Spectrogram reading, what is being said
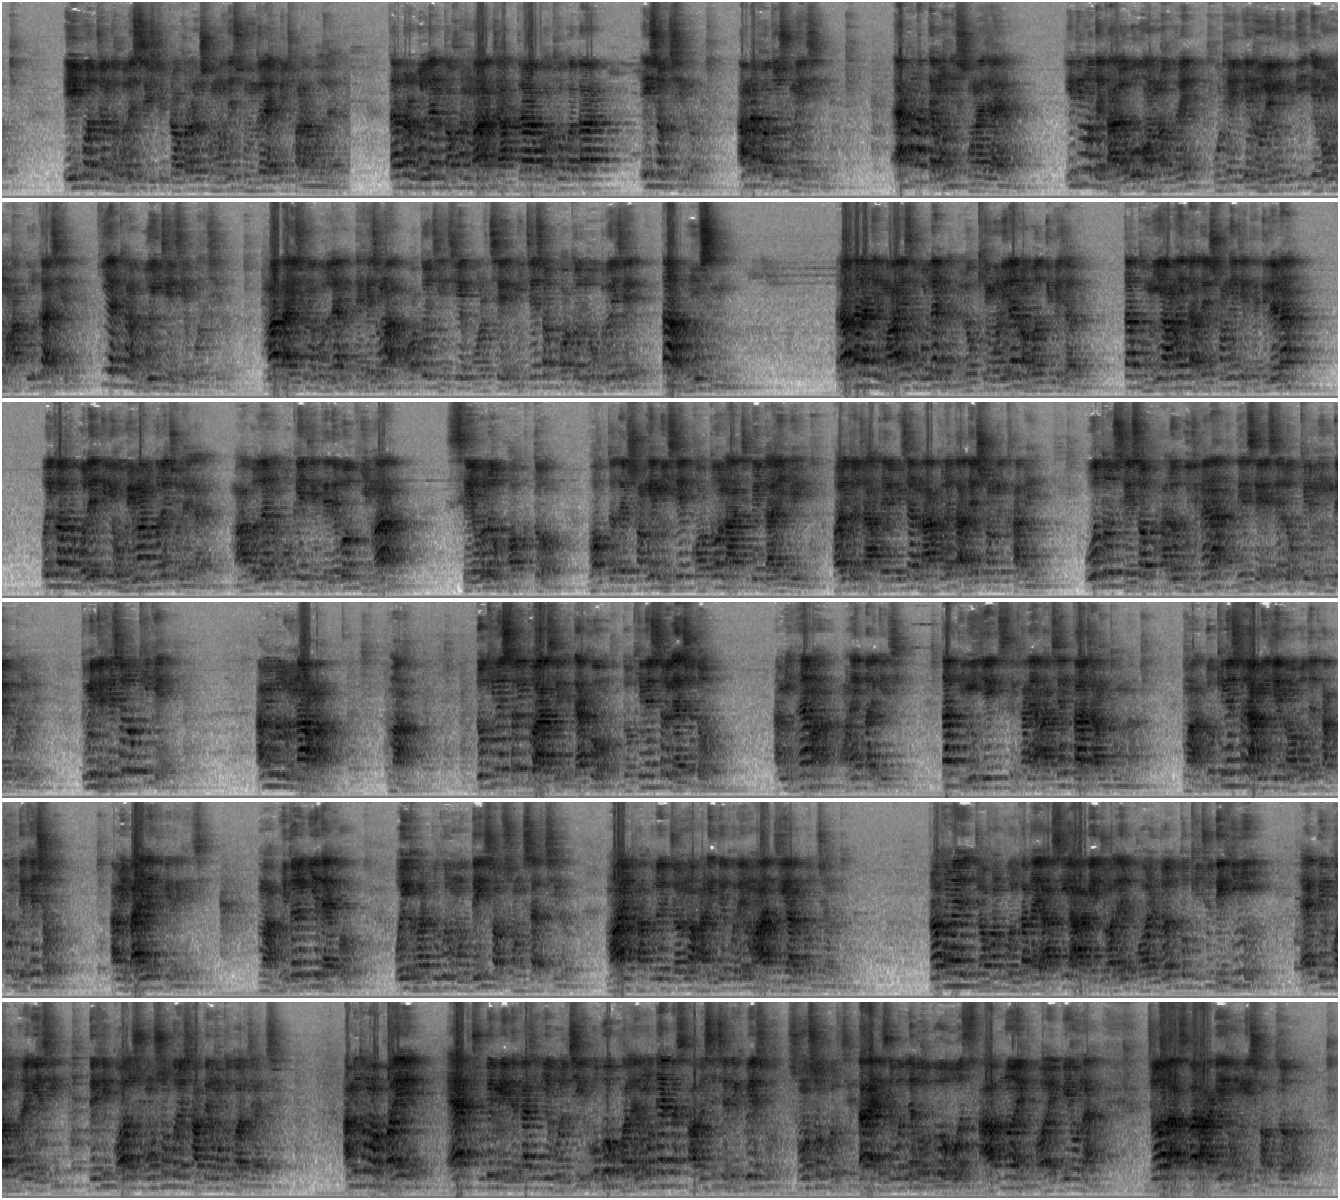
এই পর্যন্ত বলে সৃষ্টি প্রকরণ সম্বন্ধে সুন্দর একটি ছড়া বললেন। তারপর বললেন, তখন মা, যাত্রা, কথকতা, এইসব ছিল। আমরা কত শুনেছি। এখন আর তেমনই শোনা যায় না। ইতিমধ্যে কালোবউ অন্য ঘরে উঠে গিয়ে নলিনী দিদি এবং মাকুর কাছে কি একখানা বই চেঁচিয়ে পড়ছিল। মা তাই শুনে বললেন, দেখেছ মা কত চেঁচিয়ে পড়ছে, নিচে সব কত লোক রয়েছে, তা হুঁশ নেই রাধারানীর মা এসে বললেন, লক্ষ্মীমণিরা নবদ্বীপে যাবে। তা তুমি আমায় তাদের সঙ্গে যেতে দিলে না? ওই কথা বলে তিনি অভিমান করে চলে গেলেন। মা বললেন, ওকে যেতে দেব কি, মা? সে হলো ভক্ত। ভক্তদের সঙ্গে মিশে কত নাচবে, গাইবে, হয়তো জাতের বিচার না করে তাদের সঙ্গে খাবে। ও তো সেসব ভালো বুঝবে না, দেশে এসে লক্ষ্মীর নিন্দে করবে। তুমি দেখেছ লক্ষ্মীকে? আমি বললাম, না, মা। মা, দক্ষিণেশ্বরেই তো আছে। দেখো, দক্ষিণেশ্বরে গেছো তো? আমি হ্যাঁ মা, অনেকবার গেছি। তা তিনি যে সেখানে আছেন তা জানতুম না। মা, দক্ষিণেশ্বরে আমি যে নবতে থাকতুম, দেখেছ? আমি বাইরে থেকে দেখেছি। মা, ভিতরে গিয়ে দেখো, ওই ঘরটুকুর মধ্যেই সব সংসার ছিল। মায়ের ঠাকুরের জন্য হাড়িতে করে মা জিয়ার পর্যন্ত। প্রথমে যখন কলকাতায় আসি, আগে জলের কল টল তো কিছু দেখিনি। একদিন কল ঘরে গেছি, দেখি কল শোঁ করে সাপের মতো গর্জাচ্ছে। আমি তোমার ভয়ে এক ছুটে মেয়েদের কাছে গিয়ে বলছি, ওগো, কলের মধ্যে একটা সাপ এসেছে, দেখবে এসো। শোঁ করছে। তারা এসে বললে, ওগো, ও সাপ নয়, ভয় পেও না। জল আসবার আগে অমনি শব্দ হয়।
